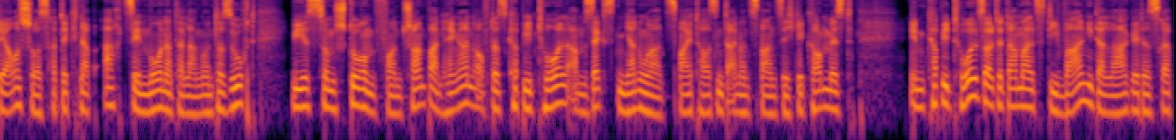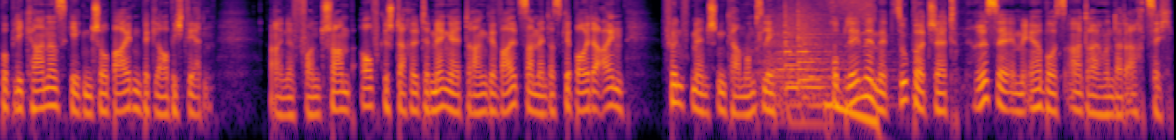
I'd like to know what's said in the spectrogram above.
Der Ausschuss hatte knapp 18 Monate lang untersucht, wie es zum Sturm von Trump-Anhängern auf das Kapitol am 6. Januar 2021 gekommen ist. Im Kapitol sollte damals die Wahlniederlage des Republikaners gegen Joe Biden beglaubigt werden. Eine von Trump aufgestachelte Menge drang gewaltsam in das Gebäude ein. Fünf Menschen kamen ums Leben. Probleme mit Superjet, Risse im Airbus A380.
